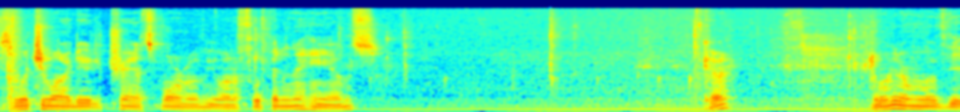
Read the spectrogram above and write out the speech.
So what you want to do to transform them, you want to flip it in the hands. Okay. And we're going to remove the,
